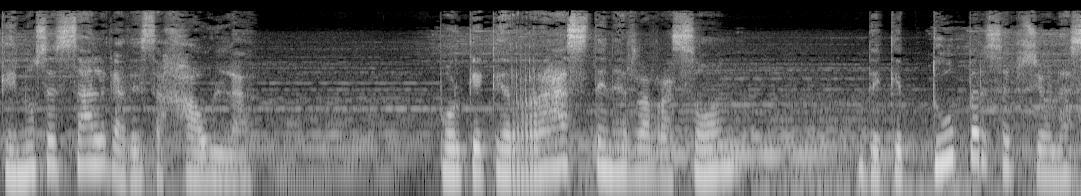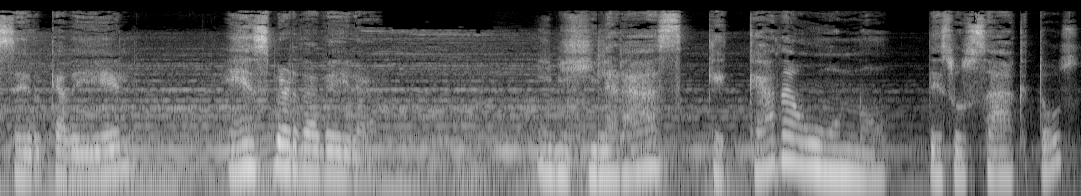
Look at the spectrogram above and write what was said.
que no se salga de esa jaula, porque querrás tener la razón de que tu percepción acerca de Él es verdadera y vigilarás que cada uno de sus actos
